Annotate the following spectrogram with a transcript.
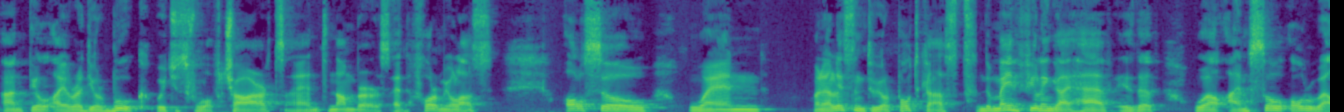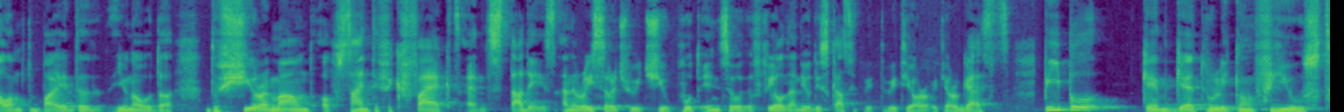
until I read your book, which is full of charts and numbers and formulas. Also, when when I listen to your podcast, the main feeling I have is that well, I'm so overwhelmed by the you know the the sheer amount of scientific facts and studies and research which you put into the field and you discuss it with, with your with your guests. People can get really confused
